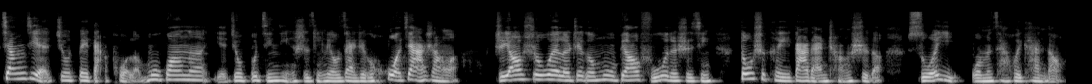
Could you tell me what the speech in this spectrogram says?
疆界就被打破了，目光呢也就不仅仅是停留在这个货架上了。只要是为了这个目标服务的事情，都是可以大胆尝试的，所以我们才会看到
